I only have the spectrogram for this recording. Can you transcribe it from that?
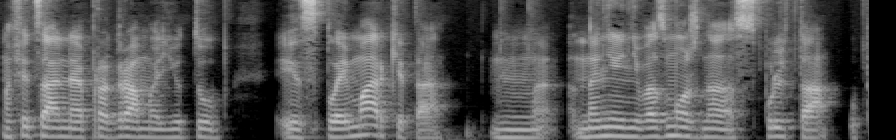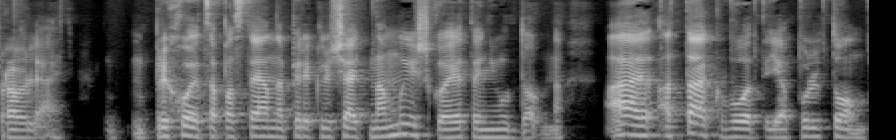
официальная программа YouTube из Play Market, на ней невозможно с пульта управлять. Приходится постоянно переключать на мышку, и это неудобно. А, а так вот я пультом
